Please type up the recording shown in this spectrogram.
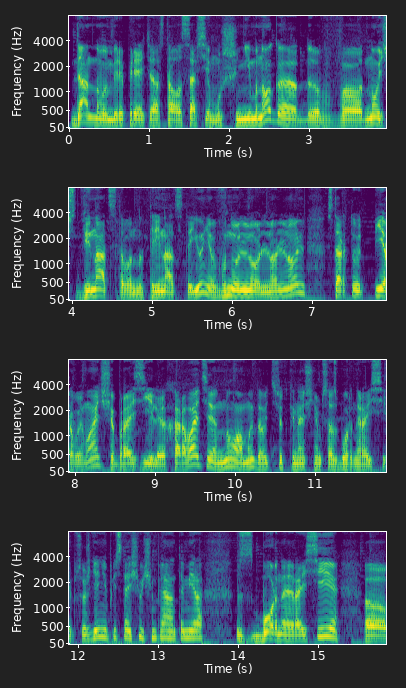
данного мероприятия осталось совсем уж немного. В ночь с 12 на 13 июня в 00.00 стартует первый матч Бразилия-Хорватия. Ну а мы давайте все-таки начнем со сборной России. Обсуждение предстоящего чемпионата мира. Сборная России э,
